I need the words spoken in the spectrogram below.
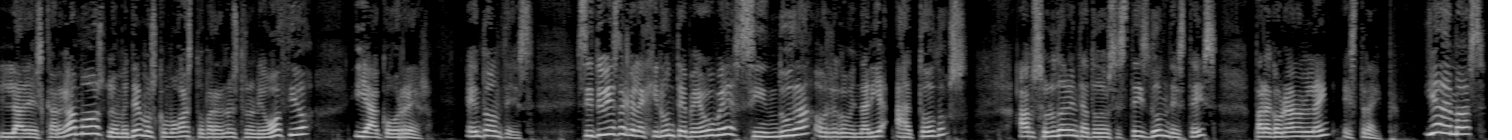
la descargamos, lo metemos como gasto para nuestro negocio y a correr. Entonces, si tuviese que elegir un TPV, sin duda os recomendaría a todos, absolutamente a todos, estéis donde estéis, para cobrar online Stripe. Y además,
